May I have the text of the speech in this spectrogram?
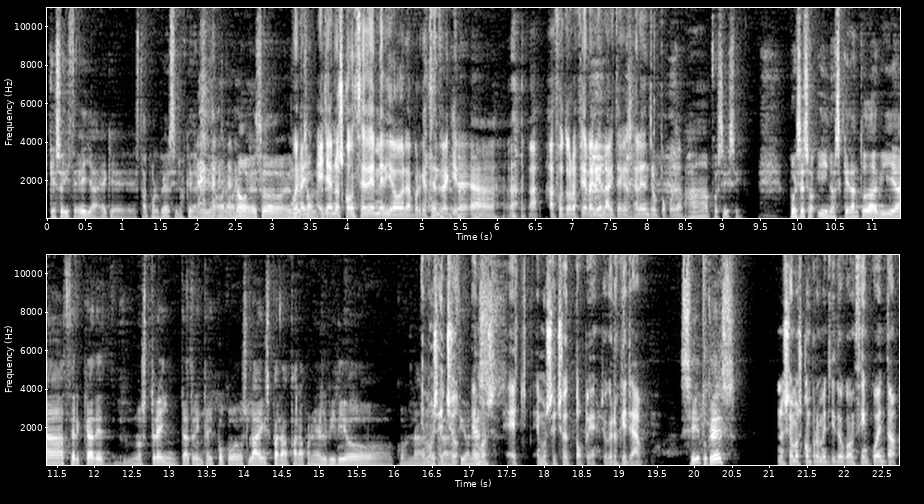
que eso dice ella, eh, que está por ver si nos queda media hora o no. Eso bueno, ella nos concede media hora porque tendrá que ir a, fotografiar la Vía Láctea, que sale dentro de poco ya. Ah, pues sí, sí. Pues eso, y nos quedan todavía cerca de unos 30, 30 y pocos likes para, poner el vídeo con las hemos Hecho, hemos, hecho, hemos hecho tope. Yo creo que ya... ¿Sí? ¿Tú crees? Nos hemos comprometido con 50.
